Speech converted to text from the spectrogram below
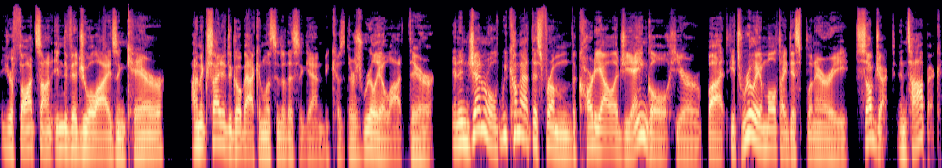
Your thoughts on individualizing care. I'm excited to go back and listen to this again because there's really a lot there. And in general, we come at this from the cardiology angle here, but it's really a multidisciplinary subject and topic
